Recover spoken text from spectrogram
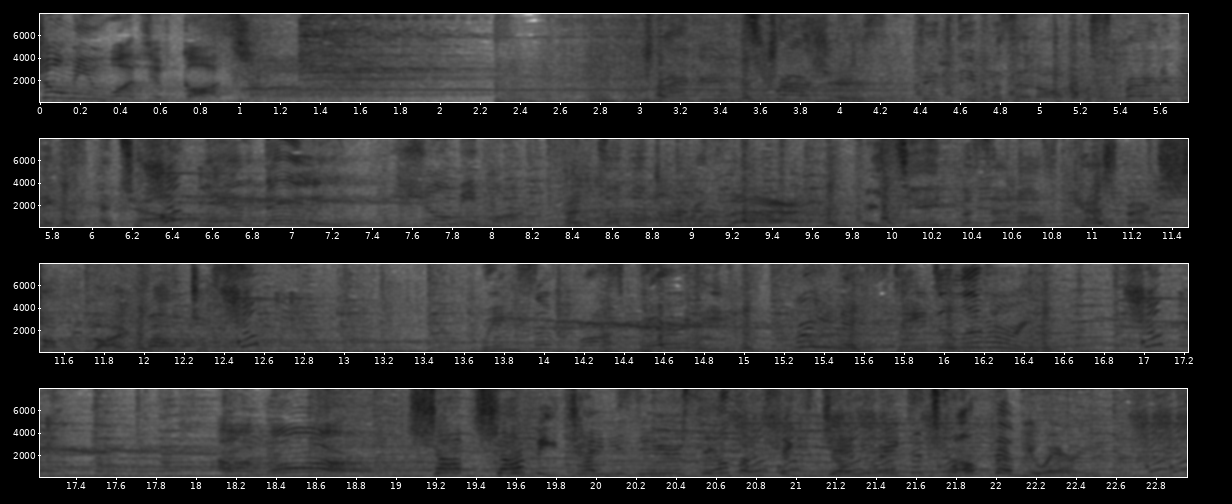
Show me what you've got. Dragon's Treasures! 50% off Prosperity Picks at 12 p.m. daily! Show me more. Enter the Dragon's Lair! 88% off cashback Shopee Live vouchers! Wings of Prosperity! Free next day delivery! I want more. Shop Shopee Chinese New Year sale from 6th January to 12th February.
